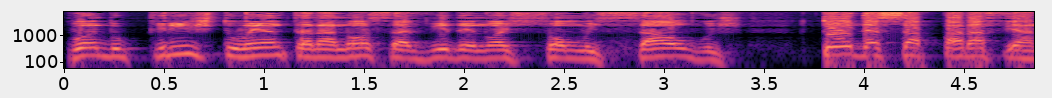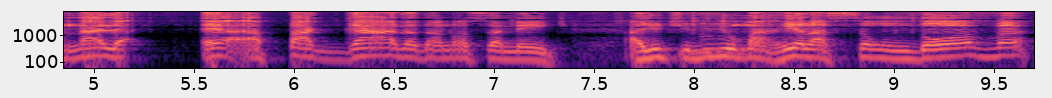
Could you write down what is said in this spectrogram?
Quando Cristo entra na nossa vida e nós somos salvos, toda essa parafernália é apagada da nossa mente. A gente vive uma relação nova,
